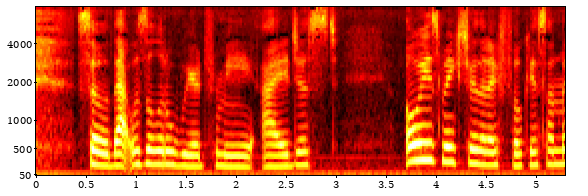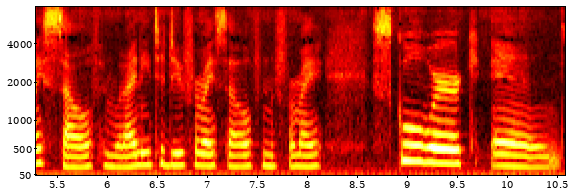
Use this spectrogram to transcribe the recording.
so that was a little weird for me. I just always make sure that I focus on myself and what I need to do for myself and for my schoolwork and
